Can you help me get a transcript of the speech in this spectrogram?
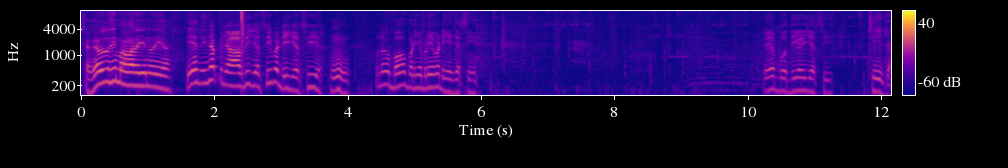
ਚੰਗਾ ਤੁਸੀਂ ਮਾਵਾਂ ਲਈ ਇਹਨਾਂ ਦੀਆਂ ਇਹ ਸੰਦੀਪ ਸਿੰਘ ਪੰਜਾਬ ਦੀ ਜਰਸੀ ਵੱਡੀ ਜਰਸੀ ਆ। ਹੂੰ। ਉਹਨਾਂ ਕੋਲ ਬਹੁਤ ਬੜੀਆਂ ਬੜੀਆਂ ਵੱਡੀਆਂ ਜਰਸੀਆਂ। ਇਹ ਬੋਦੀ ਵਾਲੀ ਜਰਸੀ। ਠੀਕ ਆ।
